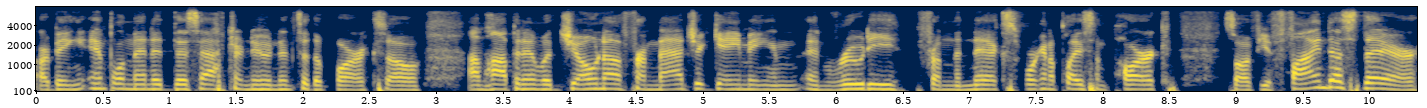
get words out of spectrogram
are being implemented this afternoon into the park. So I'm hopping in with Jonah from Magic Gaming and, and Rudy from the Knicks. We're going to play some park. So if you find us there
